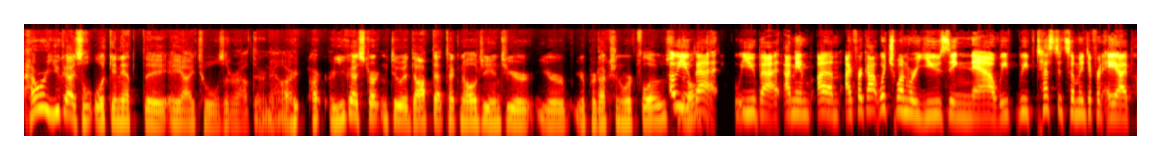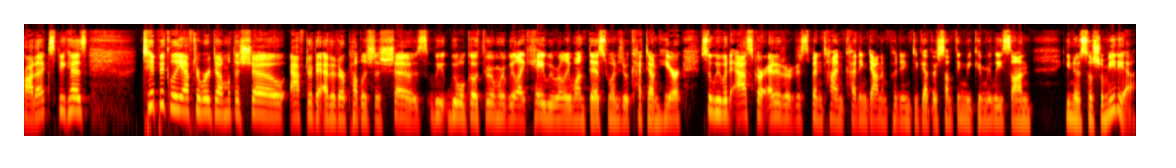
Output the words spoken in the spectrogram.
how are you guys looking at the AI tools that are out there now? Are, are, are you guys starting to adopt that technology into your your your production workflows? Oh, you bet. You bet. I mean, um, I forgot which one we're using now. We've we've tested so many different AI products because typically after we're done with the show, after the editor publishes shows, we, we will go through and we'll be like, hey, we really want this. We want to do a cut down here. So we would ask our editor to spend time cutting down and putting together something we can release on, you know, social media.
